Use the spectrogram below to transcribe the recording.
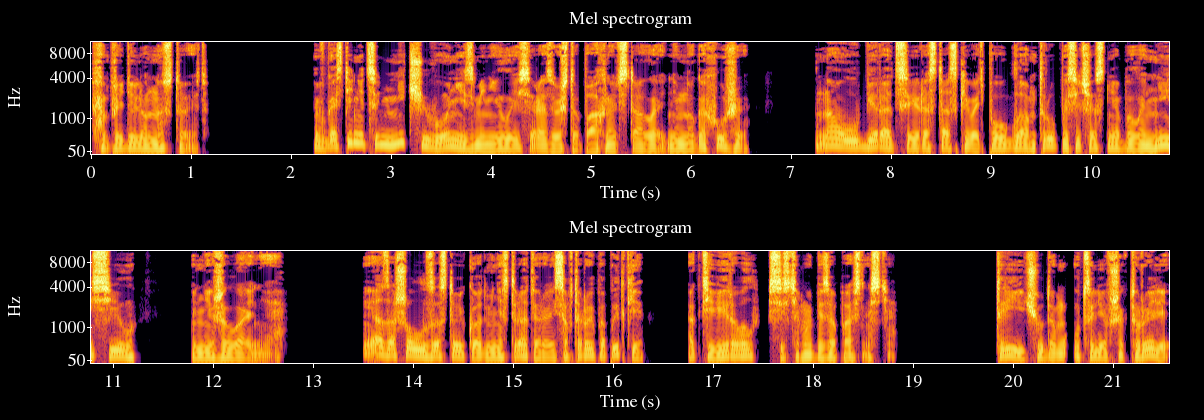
определенно стоит. В гостинице ничего не изменилось, разве что пахнуть стало немного хуже. Но убираться и растаскивать по углам трупы сейчас не было ни сил, ни желания. Я зашел за стойку администратора и со второй попытки активировал систему безопасности. Три чудом уцелевших турели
